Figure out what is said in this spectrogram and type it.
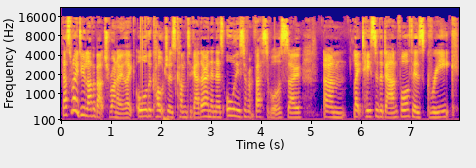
That's what I do love about Toronto. Like all the cultures come together, and then there's all these different festivals. So um, like Taste of the Danforth is Greek,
